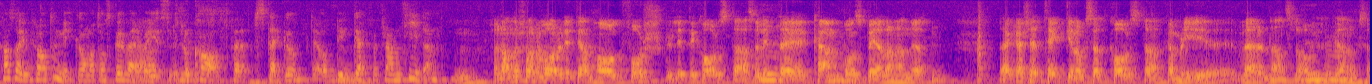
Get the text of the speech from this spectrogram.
Karlstad har ju pratat mycket om att de ska ju värva Ja, just precis. lokalt för att stärka upp det och bygga för framtiden. Mm. För annars har det varit lite grann Hagfors, lite Karlstad, alltså Mm. lite kamp om spelarna. Nu, Det här kanske är ett tecken också att Karlstad kan bli eh, Värmlands lag lite Mm. grann också.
